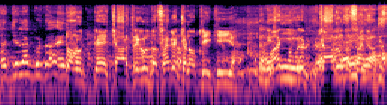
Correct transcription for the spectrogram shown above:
ਸੱਜਲਾ ਗੁਰਦਾ ਤੁਹਾਨੂੰ 4 ਤਰੀਕ ਨੂੰ ਦੱਸਾਂਗੇ ਚੁਣੌਤੀ ਕੀ ਆ। ਮੈਂ 4 ਨੂੰ ਦੱਸਾਂਗਾ।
